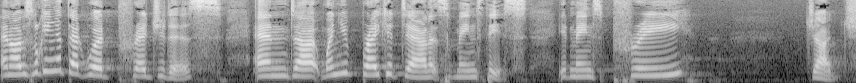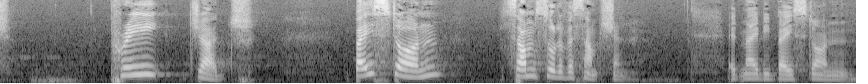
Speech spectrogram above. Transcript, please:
And I was looking at that word prejudice, and uh, when you break it down, it means this it means pre judge. Pre judge. Based on some sort of assumption. It may be based on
